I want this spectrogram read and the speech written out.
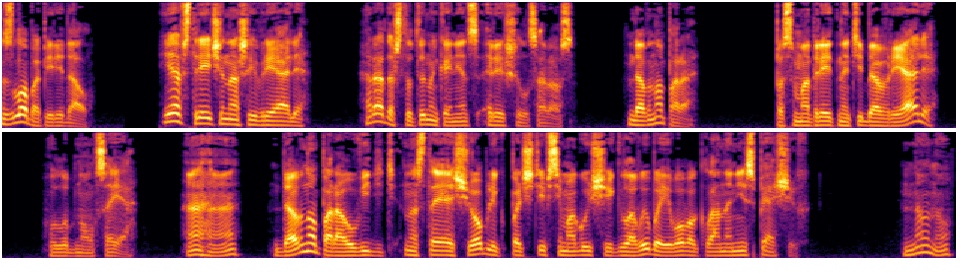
Злоба передал. И о встрече нашей в реале. Рада, что ты, наконец, решился, Рос. Давно пора. Посмотреть на тебя в реале? — улыбнулся я. Ага, давно пора увидеть настоящий облик почти всемогущей главы боевого клана неспящих. Ну-ну.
